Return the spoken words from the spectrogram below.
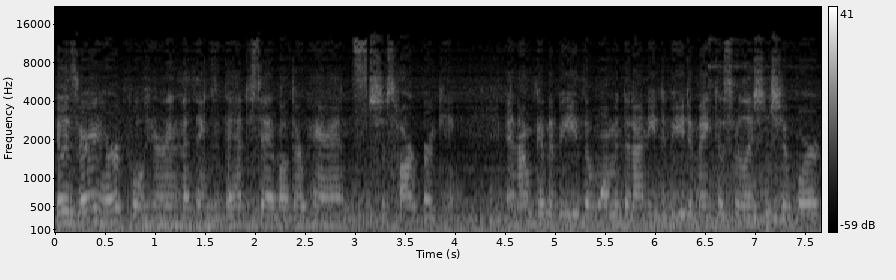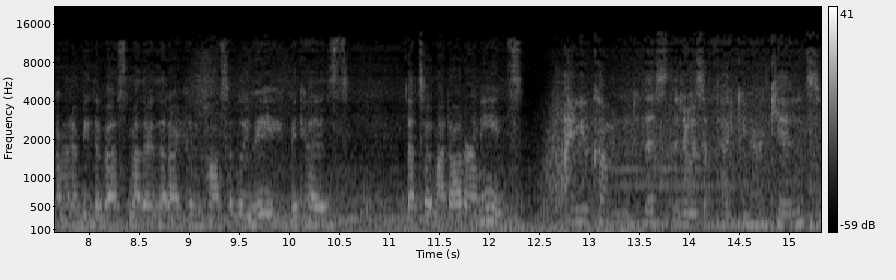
it was very hurtful hearing the things that they had to say about their parents. It's just heartbreaking. And I'm going to be the woman that I need to be to make this relationship work. I'm going to be the best mother that I can possibly be because that's what my daughter needs. I knew coming into this that it was affecting our kids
